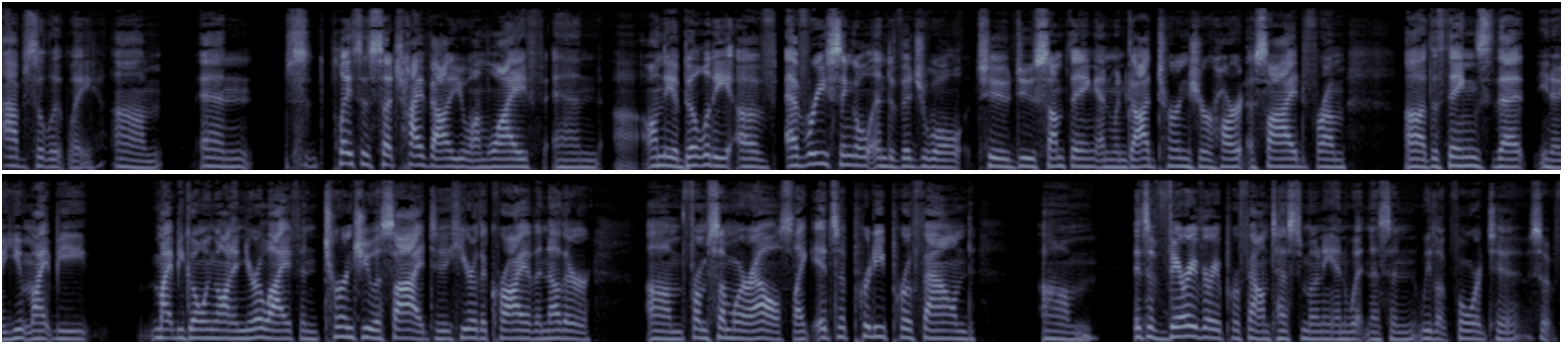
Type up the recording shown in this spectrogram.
absolutely. Um, and places such high value on life and uh, on the ability of every single individual to do something. And when God turns your heart aside from uh, the things that you know you might be might be going on in your life and turns you aside to hear the cry of another um, from somewhere else, like it's a pretty profound. Um, it's a very, very profound testimony and witness, and we look forward to sort of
